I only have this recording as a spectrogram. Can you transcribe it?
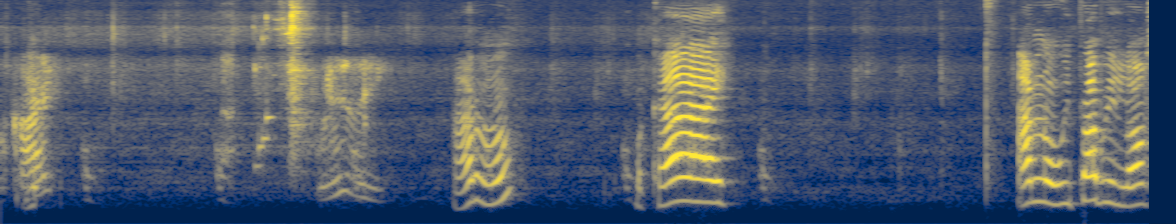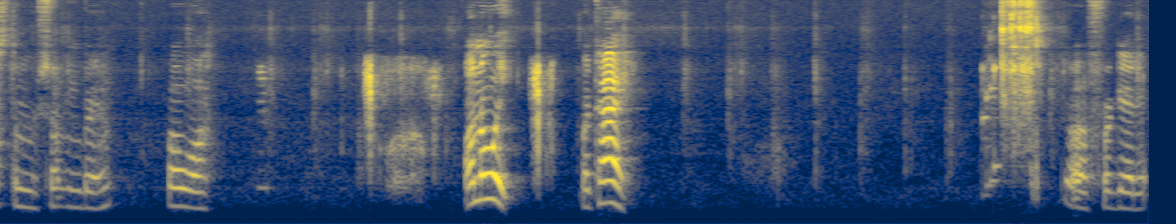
Makhi? Where is he? I don't know. Makhi. I don't know. We probably lost him or something, bro. Oh, well. Oh, no, wait. Makhi. Oh, forget it.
